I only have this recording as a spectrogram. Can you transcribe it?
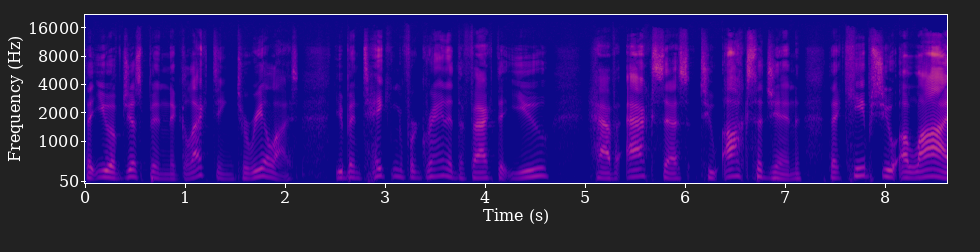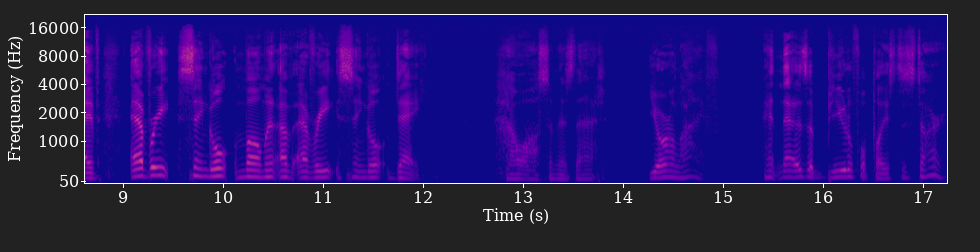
that you have just been neglecting to realize. You've been taking for granted the fact that you have access to oxygen that keeps you alive every single moment of every single day. How awesome is that? You're alive. And that is a beautiful place to start.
